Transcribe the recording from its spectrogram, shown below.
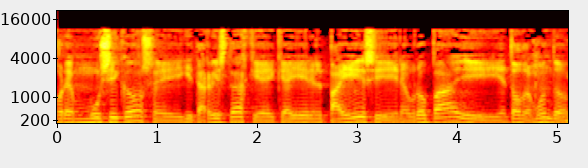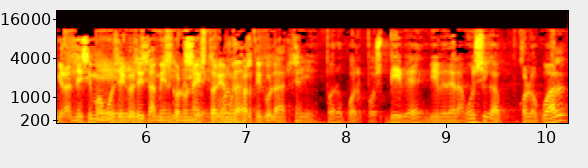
mejores músicos eh, y guitarristas que, que, hay en el país y en Europa y en todo el mundo. Grandísimo músico, sí, eh, también con una historia muy particular. Sí. bueno, pues, pues vive, vive de la música, con lo cual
